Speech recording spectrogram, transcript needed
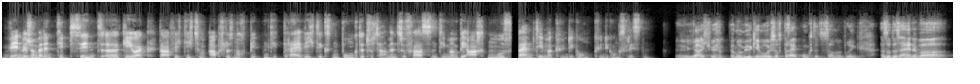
Wenn wir schon bei den Tipps sind, äh, Georg, darf ich dich zum Abschluss noch bitten, die drei wichtigsten Punkte zusammenzufassen, die man beachten muss beim Thema Kündigung, Kündigungsfristen. Äh, ja, ich werde mir Mühe geben, ob ich es auf drei Punkte zusammenbringe. Also das eine war,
